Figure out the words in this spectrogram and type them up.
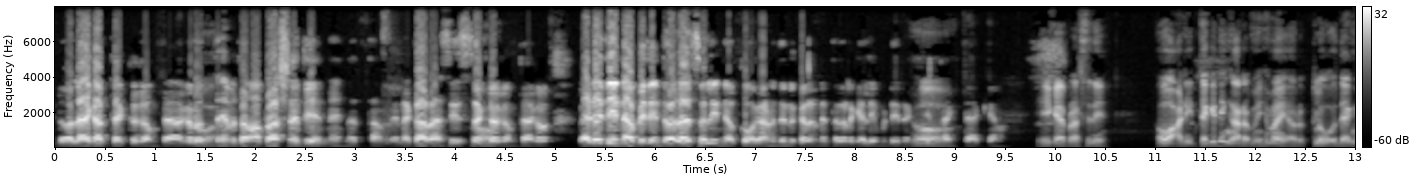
ඩොලයකත් එක්ක කම්පයා කරොත් එහෙම තමා ප්‍රශ්න තියෙන්නේ. නැත්තම් වෙන කරන් සිස්සක කම්පයා කර වැඩ තියන්න අපි තින් ඩොලස්වලින් ඔක්කොම ගණු දෙනු කරන්න. එතකට ගැලීම ඩිරෙක් ඒකයි ප්‍රශ්නතින් ඕ අනිත්තකෙතින් අර මෙහෙමයි. අර කලෝ දැන්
